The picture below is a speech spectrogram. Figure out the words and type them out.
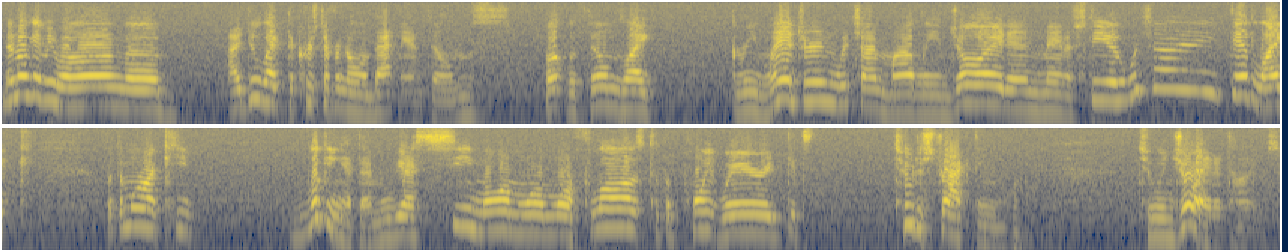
Now, don't get me wrong, uh, I do like the Christopher Nolan Batman films, but with films like Green Lantern, which I mildly enjoyed, and Man of Steel, which I did like, but the more I keep looking at that movie, I see more and more and more flaws to the point where it gets too distracting to enjoy it at times.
